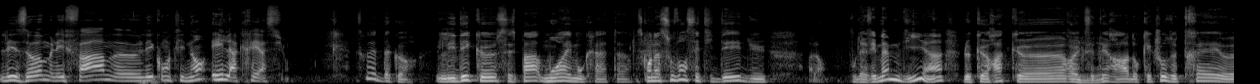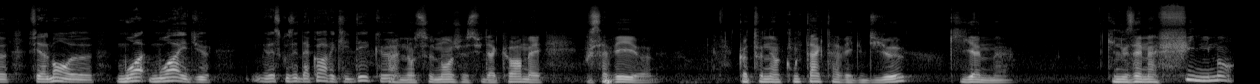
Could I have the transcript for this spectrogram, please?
les hommes, les femmes, euh, les continents et la création. Est-ce que vous êtes d'accord? L'idée que ce n'est pas moi et mon créateur? Parce qu'on a souvent cette idée du... Alors, vous l'avez même dit, hein, le cœur à cœur, etc. Mhm. Donc quelque chose de très, euh, finalement, euh, moi, moi et Dieu. Est-ce que vous êtes d'accord avec l'idée que... Ah, non seulement je suis d'accord, mais vous savez, euh, quand on est en contact avec Dieu, qui aime, qui nous aime infiniment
